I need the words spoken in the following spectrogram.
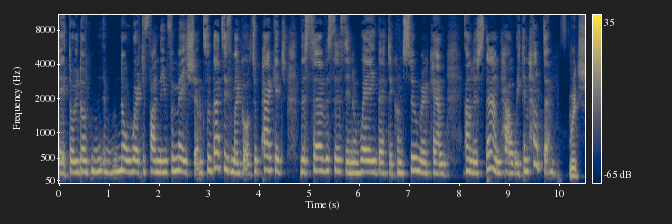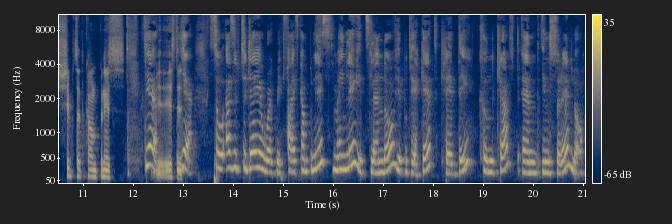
it or you don't know where to find the information. So that is my goal to package the services in a way that the consumer can understand how we can help them. Which Schibsted companies yeah. is this? Yeah. So as of today, I work with five companies mainly. It's Lendo, Hypoteket, Creddi, Kundkraft, and Insurello.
